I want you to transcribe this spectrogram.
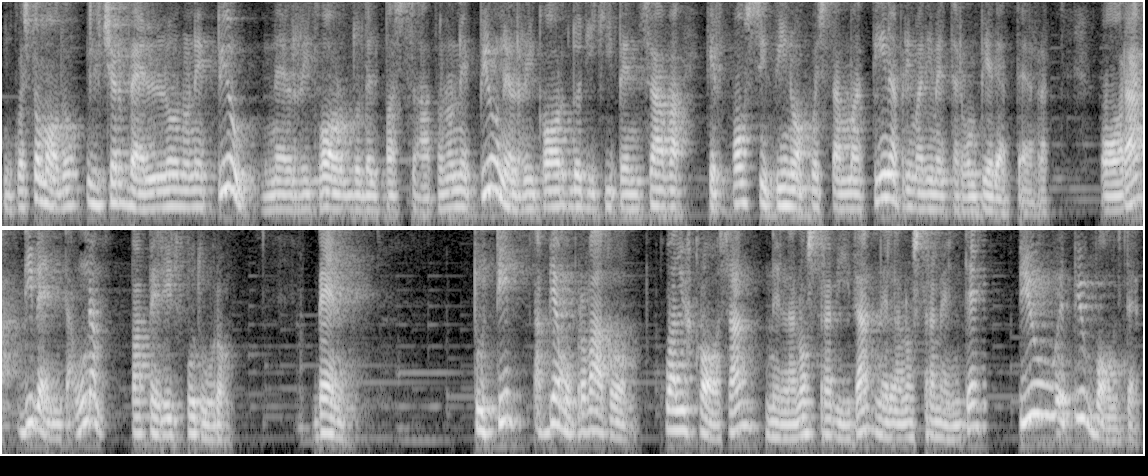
in questo modo, il cervello non è più nel ricordo del passato, non è più nel ricordo di chi pensava che fossi fino a questa mattina prima di mettere un piede a terra. Ora diventa una mappa per il futuro. Bene, tutti abbiamo provato qualcosa nella nostra vita, nella nostra mente, più e più volte.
